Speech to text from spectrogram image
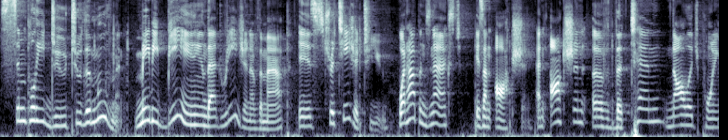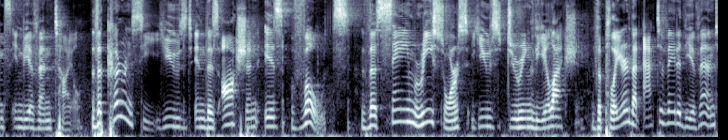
simply due to the movement. Maybe being in that region of the map is strategic to you. What happens next is an auction, an auction of the 10 knowledge points in the event tile. The currency used in this auction is votes, the same resource used during the election. The player that activated the event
